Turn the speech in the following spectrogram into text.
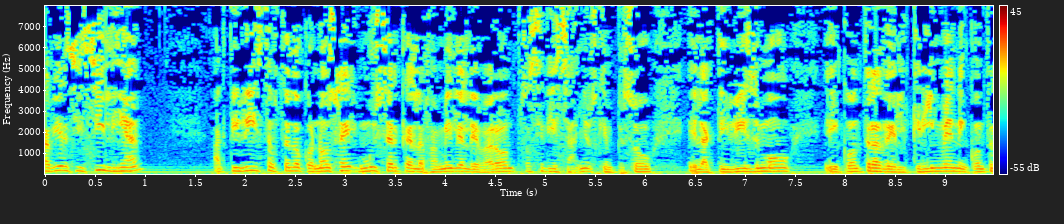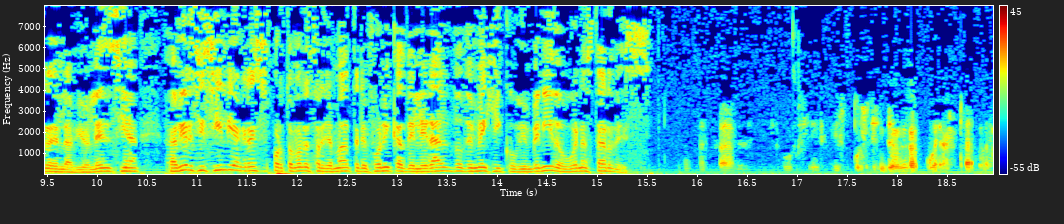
Javier Sicilia, activista, usted lo conoce, muy cerca de la familia Levarón, pues hace 10 años que empezó el activismo en contra del crimen, en contra de la violencia. Javier Sicilia, gracias por tomar nuestra llamada telefónica del Heraldo de México. Bienvenido, buenas tardes. Buenas tardes, es posible hablar buenas tardes.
